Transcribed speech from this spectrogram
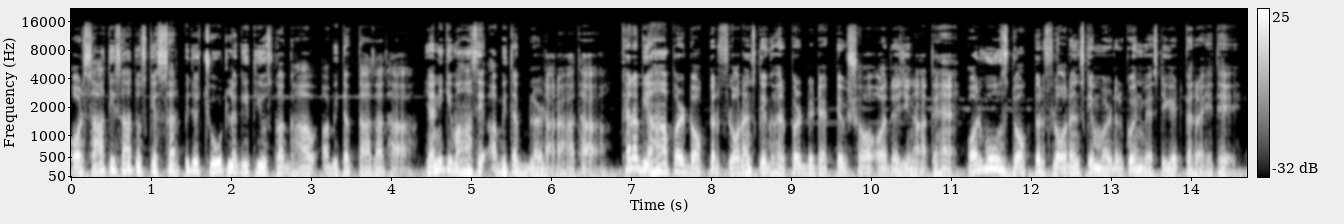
और साथ ही साथ उसके सर पे जो चोट लगी थी, उसका घाव अभी तक ताज़ा था। यानी कि वहाँ से अभी तक ब्लड आ रहा था। खैर, अब यहाँ पर डॉक्टर फ्लोरेंस के घर पर डिटेक्टिव शॉ और रेजिना आते हैं और वो उस डॉक्टर फ्लोरेंस के मर्डर को इन्वेस्टिगेट कर रहे थे।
